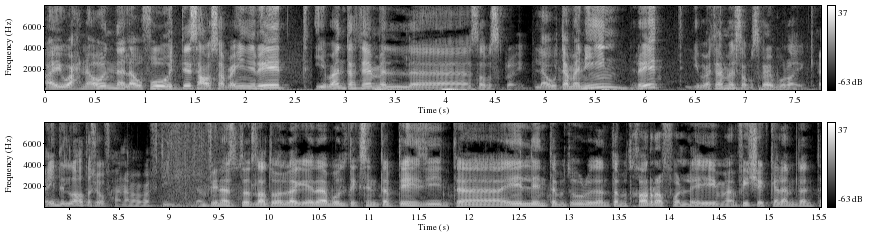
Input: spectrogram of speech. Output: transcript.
أيوه إحنا قلنا لو فوق ال 79 ريت يبقى أنت هتعمل آه، سبسكرايب لو 80 ريت يبقى تعمل سبسكرايب ولايك عيد اللقطة شوفها أنا ما بفتيش. كان في ناس بتطلع تقول لك إيه ده بولتكس أنت بتهزي أنت إيه اللي أنت بتقوله ده أنت بتخرف ولا إيه؟ ما فيش الكلام ده أنت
